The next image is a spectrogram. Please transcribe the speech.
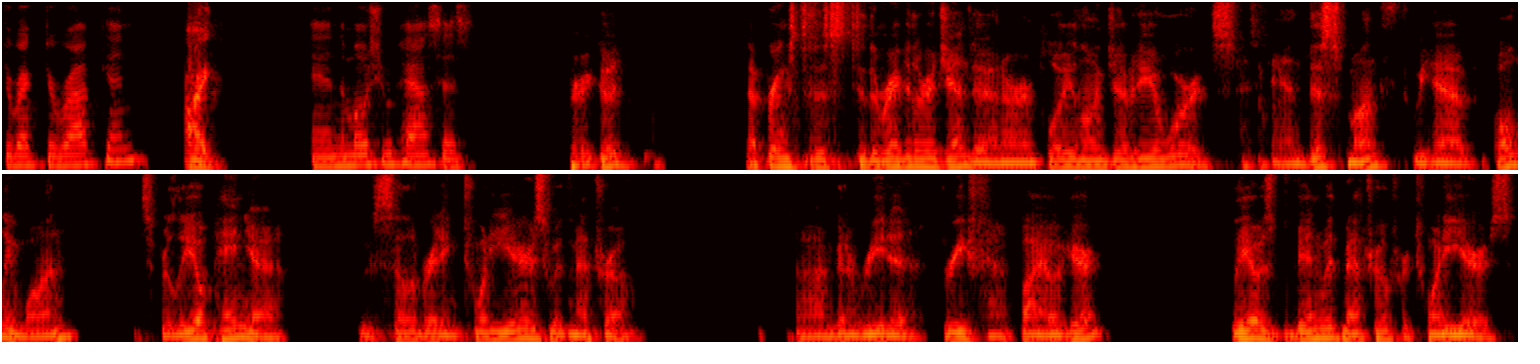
Director Rotkin, Aye. and the motion passes. Very good. That brings us to the regular agenda and our Employee Longevity Awards. And this month, we have only one. It's for Leo Pena, who's celebrating 20 years with Metro. Uh, I'm going to read a brief bio here. Leo has been with Metro for 20 years.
